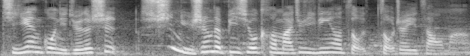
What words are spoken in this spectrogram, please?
体验过，你觉得是是女生的必修课吗？就一定要走走这一遭吗？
